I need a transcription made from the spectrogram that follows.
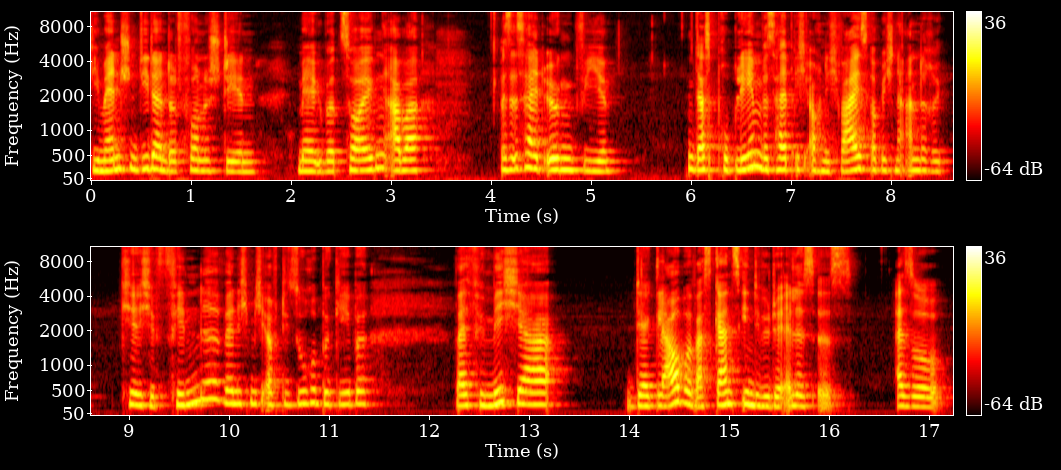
die Menschen, die dann dort vorne stehen, mehr überzeugen. Aber es ist halt irgendwie das Problem, weshalb ich auch nicht weiß, ob ich eine andere Kirche finde, wenn ich mich auf die Suche begebe, weil für mich ja der Glaube was ganz Individuelles ist. Also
